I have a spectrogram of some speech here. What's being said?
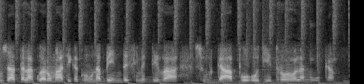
usata l'acqua aromatica con una benda e si metteva sul capo o dietro la nuca.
